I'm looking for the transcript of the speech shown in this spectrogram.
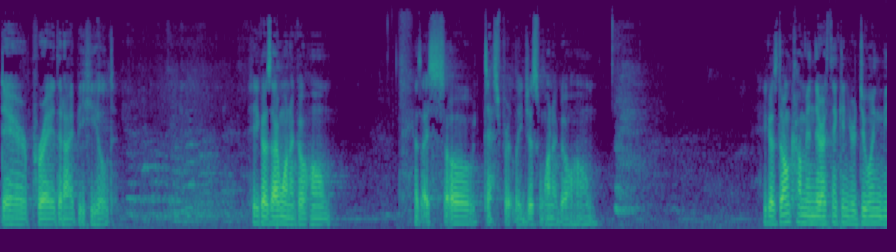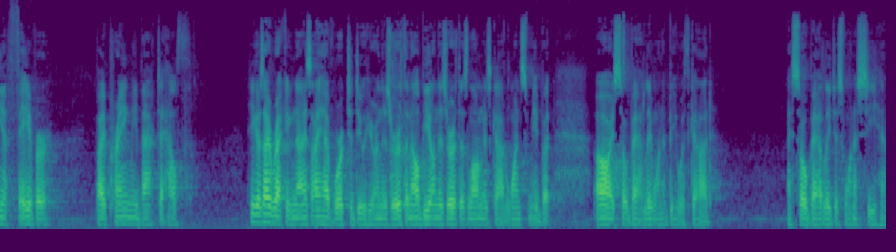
dare pray that I be healed. He goes, I want to go home because I so desperately just want to go home. He goes, Don't come in there thinking you're doing me a favor by praying me back to health. He goes, I recognize I have work to do here on this earth, and I'll be on this earth as long as God wants me, but oh, I so badly want to be with God. I so badly just want to see Him.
